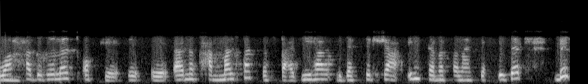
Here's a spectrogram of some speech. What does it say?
واحد غلط okay أنا تحملتك بس بعديها بدك ترجع أنت مثلا تعتذر بس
